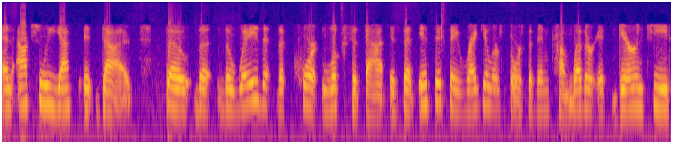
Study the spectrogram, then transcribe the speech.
and actually, yes, it does. So the the way that the court looks at that is that if it's a regular source of income, whether it's guaranteed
